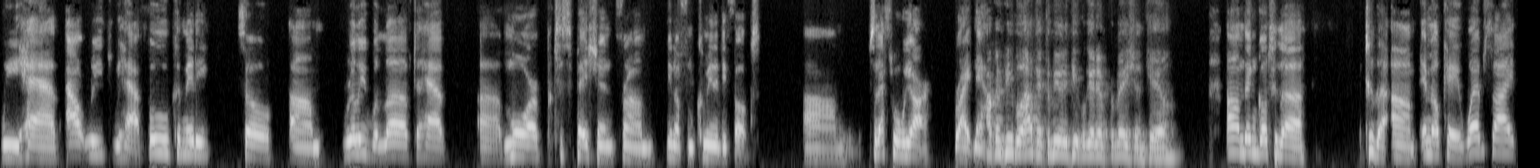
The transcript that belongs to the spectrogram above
we have outreach, we have food committee. So um, really would love to have uh, more participation from you know from community folks. Um, so that's where we are right now. How can people? How can community people get information, KL? Um, they can go to the to the um, MLK website.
